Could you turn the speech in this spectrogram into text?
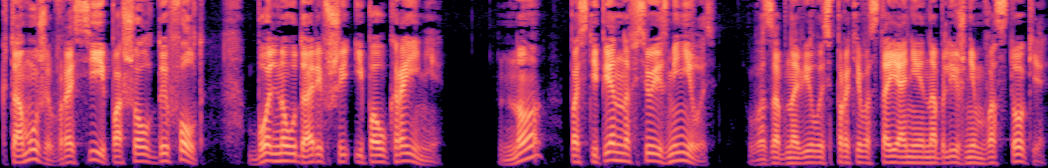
К тому же в России пошел дефолт, больно ударивший и по Украине. Но постепенно все изменилось. Возобновилось противостояние на Ближнем Востоке.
